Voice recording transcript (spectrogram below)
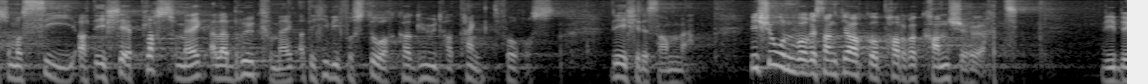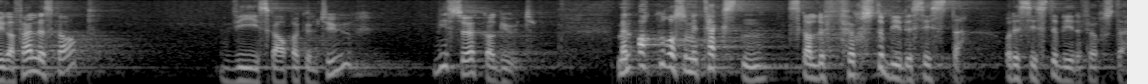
som å si at det ikke er plass for meg eller bruk for meg, at ikke vi forstår hva Gud har tenkt for oss. Det er ikke det samme. Visjonen vår i St. Jakob har dere kanskje hørt. Vi bygger fellesskap, vi skaper kultur, vi søker Gud. Men akkurat som i teksten skal det første bli det siste, og det siste bli det første.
